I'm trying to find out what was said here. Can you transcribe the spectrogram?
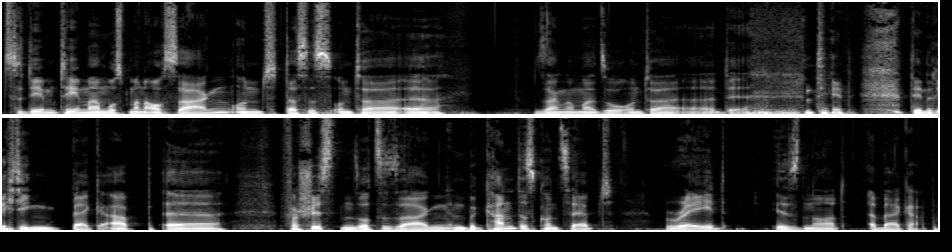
zu dem Thema muss man auch sagen, und das ist unter, äh, sagen wir mal so, unter äh, de, den, den richtigen Backup-Faschisten sozusagen, ein bekanntes Konzept. RAID is not a backup.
